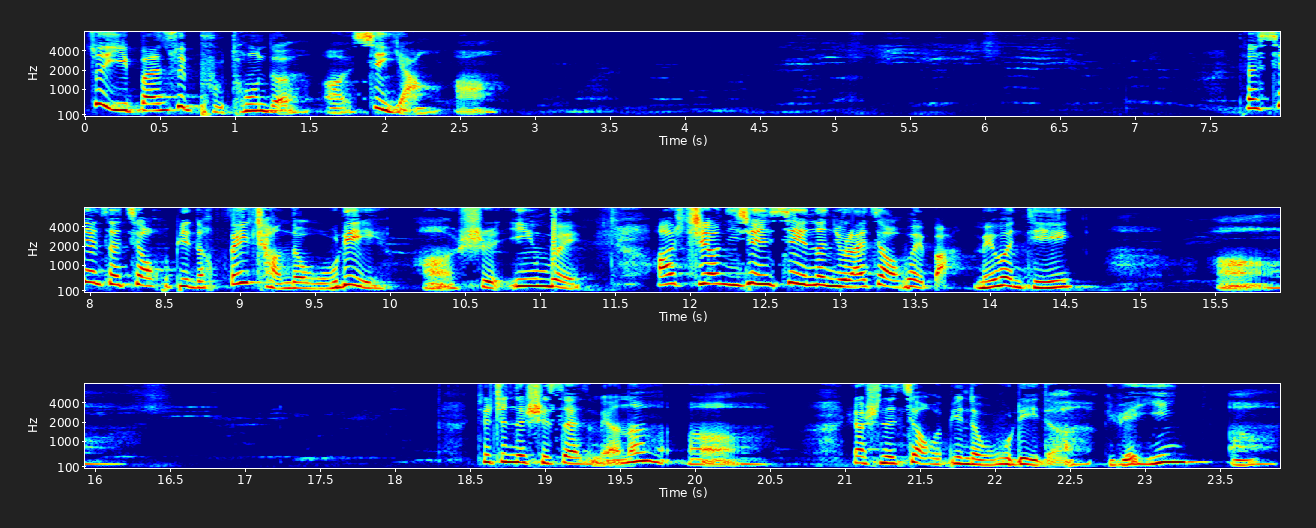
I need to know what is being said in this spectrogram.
最一般、最普通的啊信仰啊。但现在教会变得非常的无力啊，是因为啊，只要你愿意信，那你就来教会吧，没问题啊。这真的是在怎么样呢？啊，让神的教会变得无力的原因啊。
